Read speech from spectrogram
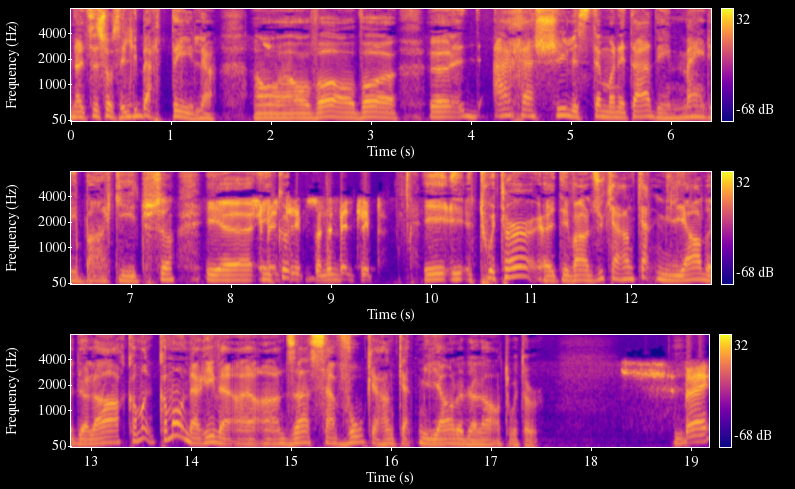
C'est ça, c'est liberté là. On, va, on va euh, arracher le système monétaire des mains des banquiers, tout ça. Et euh, écoute, une belle clip. Et, Twitter a été vendu 44 milliards de dollars. Comment, on arrive en disant ça vaut 44 milliards de dollars, Twitter? Ben,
